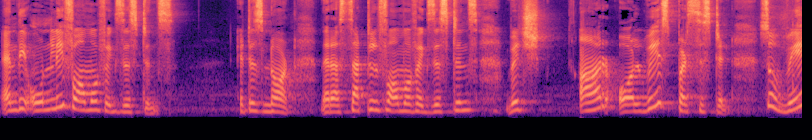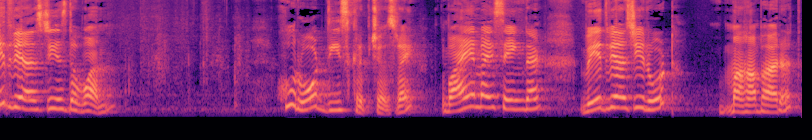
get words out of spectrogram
and the only form of existence it is not. There are subtle form of existence which are always persistent. So Ved Vyasji is the one who wrote these scriptures, right? Why am I saying that? Ved Vyasji wrote Mahabharat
